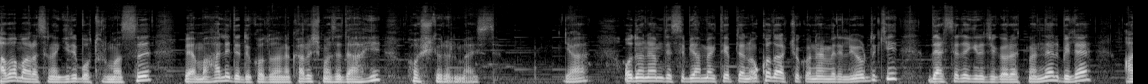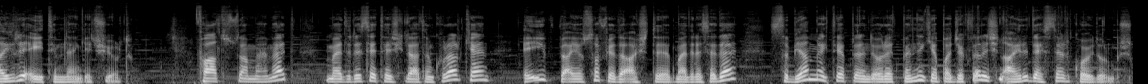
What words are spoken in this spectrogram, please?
avam arasına girip oturması ve mahalle dedikodularına karışması dahi hoş görülmezdi. Ya o dönemde Sibyan mekteplerine o kadar çok önem veriliyordu ki derslere girecek öğretmenler bile ayrı eğitimden geçiyordu. Fatih Sultan Mehmet medrese teşkilatını kurarken Eyüp ve Ayasofya'da açtığı medresede Sıbyan mekteplerinde öğretmenlik yapacaklar için ayrı dersler koydurmuş.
